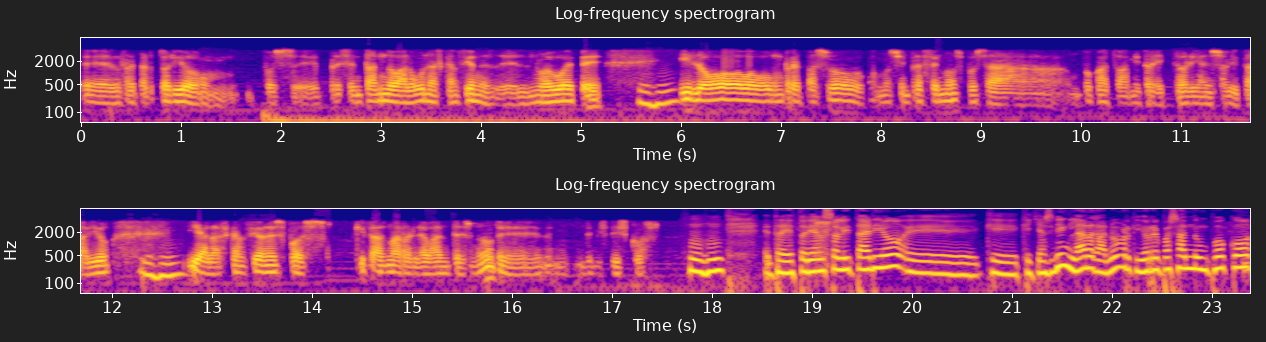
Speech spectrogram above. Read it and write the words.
el repertorio pues eh, presentando algunas canciones del nuevo EP y luego un repaso, como siempre hacemos, pues a un poco a toda mi trayectoria en solitario y a las canciones pues quizás más relevantes, ¿no? de, de- de mis discos. En trayectoria en solitario, eh, que, que ya es bien larga, ¿no? Porque yo repasando un poco,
